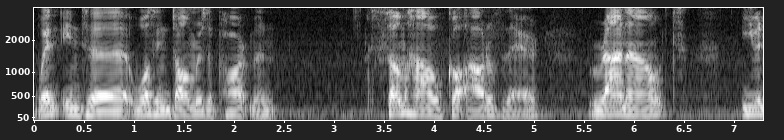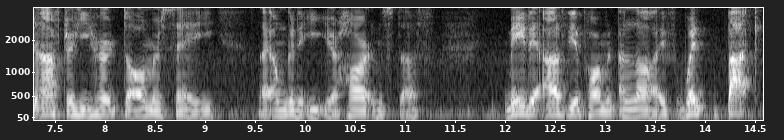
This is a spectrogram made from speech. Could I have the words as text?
went into was in Dahmer's apartment, somehow got out of there, ran out, even after he heard Dahmer say, like I'm gonna eat your heart and stuff. Made it out of the apartment alive. Went back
